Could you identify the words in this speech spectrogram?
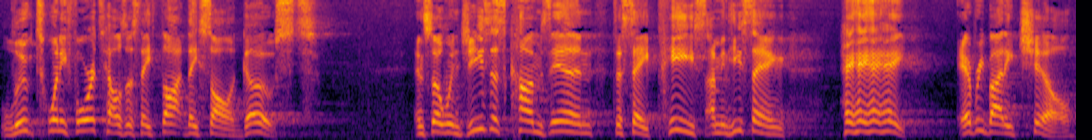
Luke 24 tells us they thought they saw a ghost. And so when Jesus comes in to say peace, I mean, he's saying, hey, hey, hey, hey, everybody chill.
